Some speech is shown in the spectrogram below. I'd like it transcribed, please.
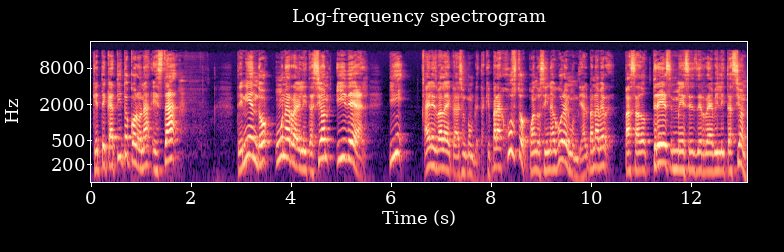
que Tecatito Corona está teniendo una rehabilitación ideal. Y ahí les va la declaración completa, que para justo cuando se inaugura el Mundial van a haber pasado tres meses de rehabilitación.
